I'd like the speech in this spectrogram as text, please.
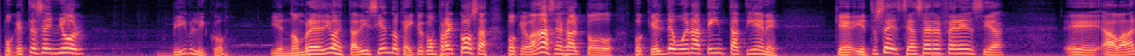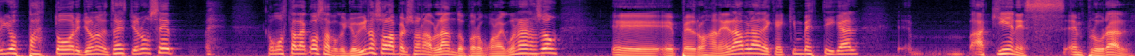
Porque este señor bíblico y en nombre de Dios está diciendo que hay que comprar cosas porque van a cerrar todo. Porque él de buena tinta tiene. que Y entonces se hace referencia eh, a varios pastores. Yo no, entonces yo no sé cómo está la cosa, porque yo vi una sola persona hablando, pero por alguna razón eh, eh, Pedro Janera habla de que hay que investigar eh, a quiénes en plural,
